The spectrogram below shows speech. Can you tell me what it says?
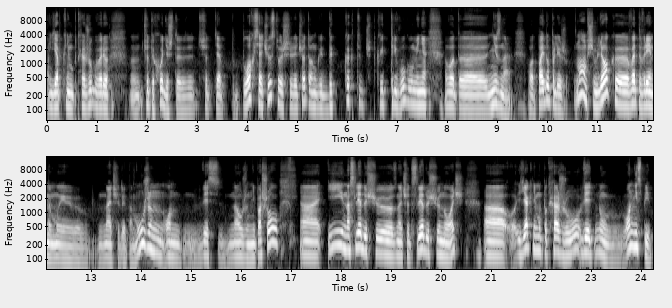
Я к нему подхожу, говорю, что ты ходишь-то, что ты тебя плохо себя чувствуешь или что-то? Он говорит, да как-то какая-то тревога у меня, вот, э, не знаю, вот, пойду полежу. Ну, в общем, лег, э, в это время мы начали там ужин, он весь на ужин не пошел, э, и на следующую, значит, следующую ночь э, я к нему подхожу, ведь, ну, он не спит,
